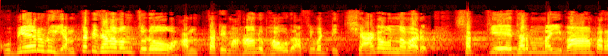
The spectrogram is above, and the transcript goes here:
కుబేరుడు ఎంతటి ధనవంతుడో అంతటి మహానుభావుడు. అటువంటి త్యాగం ఉన్నవాడు. సత్యే ధర్మ ఇవాపర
